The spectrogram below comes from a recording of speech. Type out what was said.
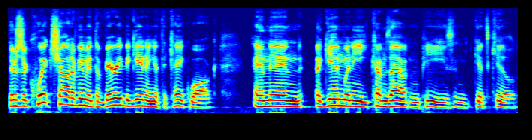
there's a quick shot of him at the very beginning at the cakewalk, and then again when he comes out and pees and gets killed.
